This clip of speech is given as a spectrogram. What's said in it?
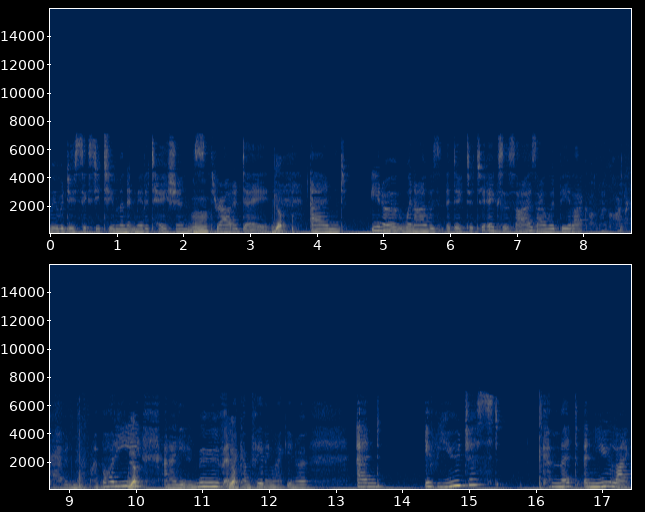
we would do 62 minute meditations Mhm. throughout a day. Yep. And you know, when I was addicted to exercise, I would be like, oh my god, like I haven't moved my body, Yeah. and I need to move, and Yeah. like I'm feeling like you know, and if you just commit and you like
